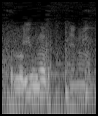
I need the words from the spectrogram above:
Libros.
